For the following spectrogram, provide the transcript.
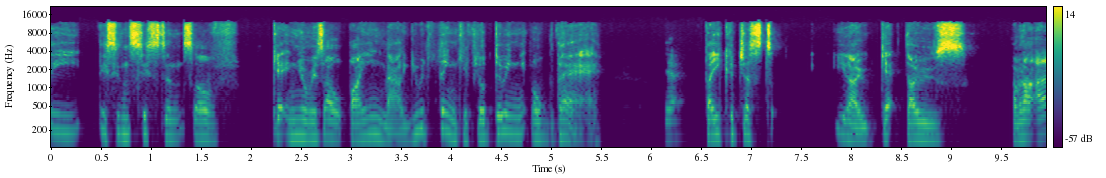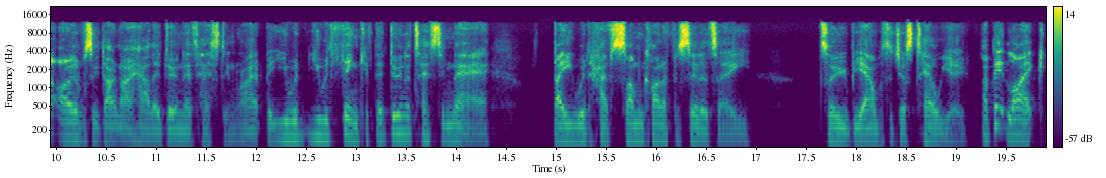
the this insistence of getting your result by email. You would think if you're doing it all there, Yeah. they could just, you know, get those. I mean, I, I obviously don't know how they're doing their testing, right? But you would you would think if they're doing the testing there, they would have some kind of facility to be able to just tell you. A bit like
